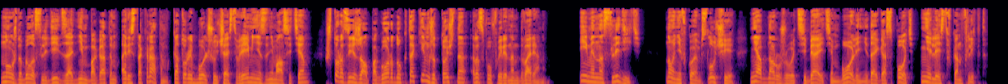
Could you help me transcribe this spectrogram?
Нужно было следить за одним богатым аристократом, который большую часть времени занимался тем, что разъезжал по городу к таким же точно расфуфыренным дворянам. Именно следить, но ни в коем случае не обнаруживать себя и тем более, не дай Господь, не лезть в конфликт.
